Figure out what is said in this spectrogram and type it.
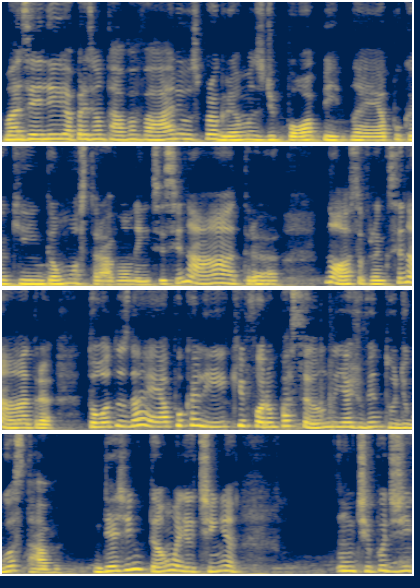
mas ele apresentava vários programas de pop na época que então mostravam Nancy Sinatra, nossa, Frank Sinatra, todos da época ali que foram passando e a juventude gostava. Desde então ele tinha um tipo de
